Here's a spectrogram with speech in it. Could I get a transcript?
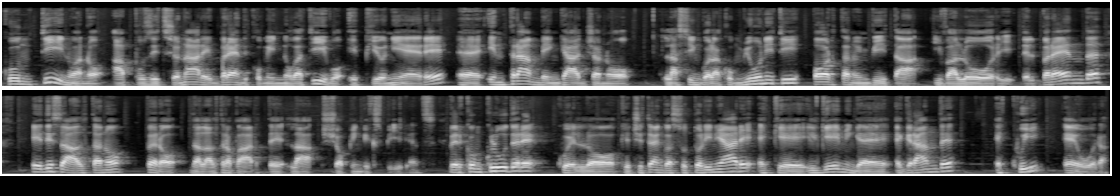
continuano a posizionare il brand come innovativo e pioniere, eh, entrambe ingaggiano la singola community, portano in vita i valori del brand ed esaltano però dall'altra parte la shopping experience. Per concludere, quello che ci tengo a sottolineare è che il gaming è, è grande, è qui, è ora.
